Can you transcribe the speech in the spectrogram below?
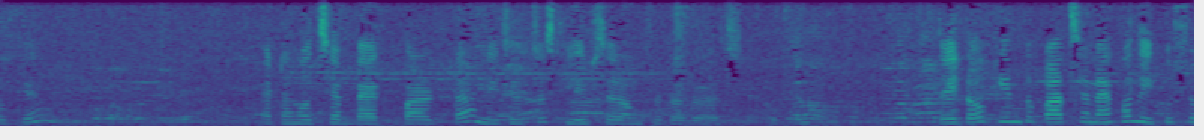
ওকে? এটা হচ্ছে ব্যাক পার্টটা নিচে হচ্ছে স্লিভসের অংশটা রয়েছে, ওকে? তো এটাও কিন্তু পাচ্ছেন এখন একুশশো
